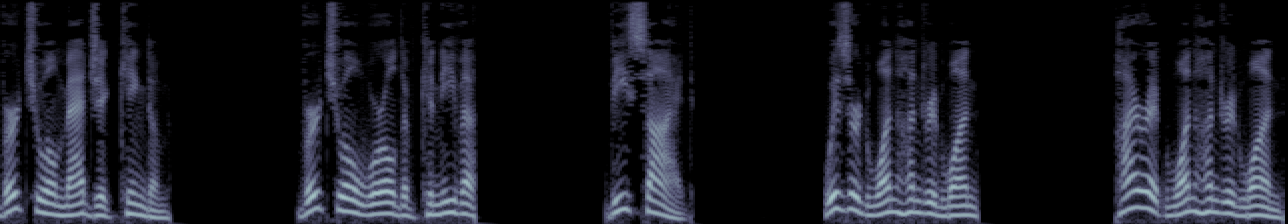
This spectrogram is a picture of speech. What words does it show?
Virtual Magic Kingdom. Virtual World of Kaneva V-Side. Wizard 101 Pirate 101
